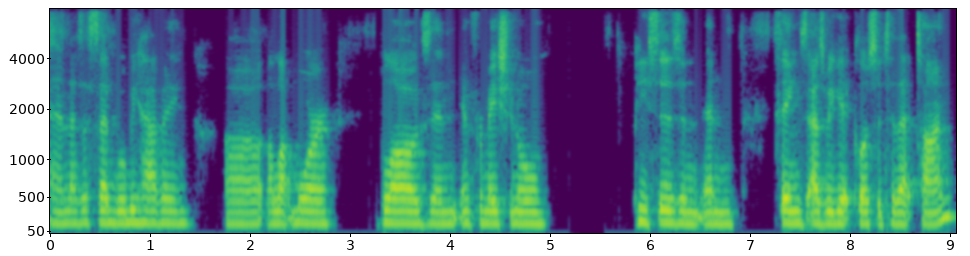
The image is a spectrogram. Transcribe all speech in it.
And as I said, we'll be having uh, a lot more blogs and informational pieces and, and things as we get closer to that time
